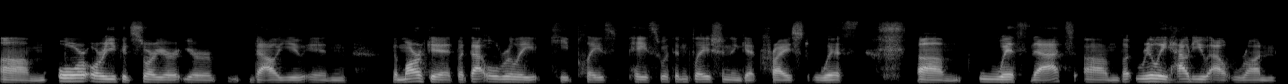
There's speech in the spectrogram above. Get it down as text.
um, or or you could store your your value in the market, but that will really keep place pace with inflation and get priced with um, with that. Um, but really, how do you outrun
